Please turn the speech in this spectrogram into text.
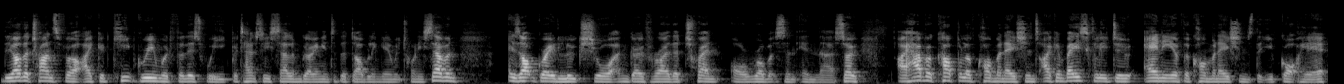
The other transfer, I could keep Greenwood for this week, potentially sell him going into the doubling game at 27 is upgrade Luke Shaw and go for either Trent or Robertson in there. So I have a couple of combinations. I can basically do any of the combinations that you've got here.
